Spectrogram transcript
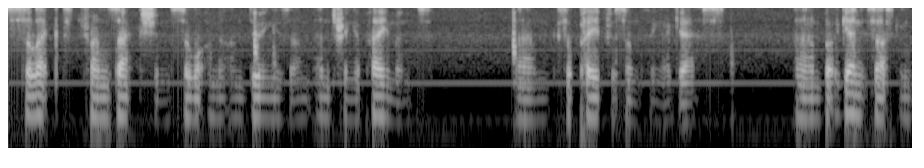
select transaction. So what I'm, I'm doing is I'm entering a payment because um, I paid for something, I guess. Um, but again, it's asking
